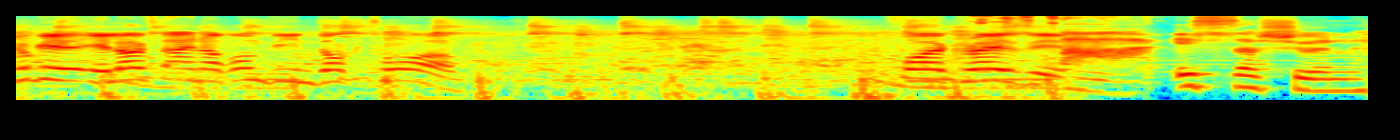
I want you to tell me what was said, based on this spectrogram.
Junge, hier läuft einer rum wie ein Doktor. Voll crazy. Ist das schön,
